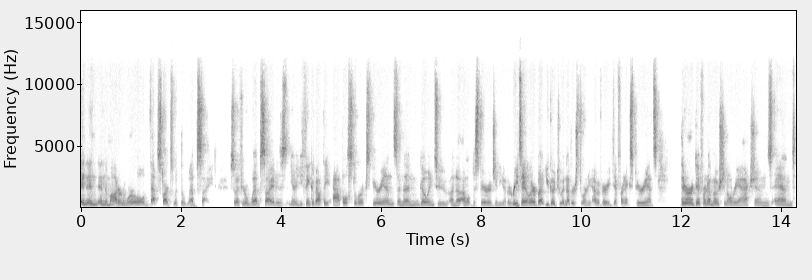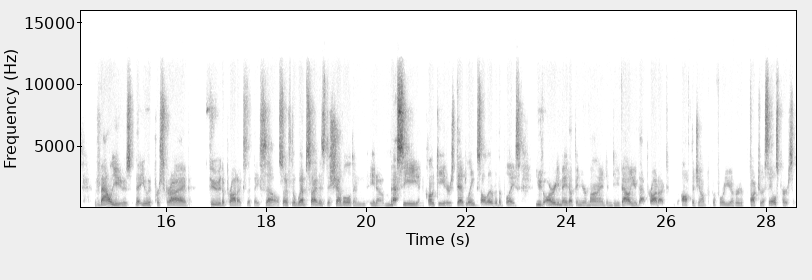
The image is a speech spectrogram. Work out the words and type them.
and in, in the modern world that starts with the website so if your website is, you know, you think about the Apple store experience and then going to, I won't disparage any other retailer, but you go to another store and you have a very different experience. There are different emotional reactions and values that you would prescribe to the products that they sell. So if the website is disheveled and you know messy and clunky, there's dead links all over the place. You've already made up in your mind and devalued that product off the jump before you ever talk to a salesperson.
